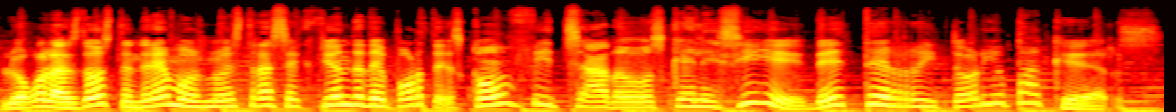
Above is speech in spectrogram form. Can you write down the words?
Luego a las dos tendremos nuestra sección de deportes con fichados que le sigue de Territorio Packers.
